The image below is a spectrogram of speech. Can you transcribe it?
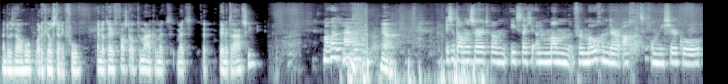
maar dat is wel hoe, wat ik heel sterk voel. En dat heeft vast ook te maken met, met penetratie. Mag ik ook vragen? Ja. Is het dan een soort van iets dat je een man vermogender acht om die cirkel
